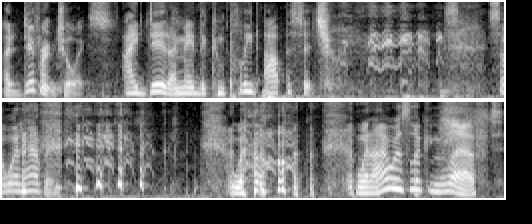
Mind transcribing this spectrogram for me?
a different choice. I did. I made the complete opposite choice. So what happened? well, when I was looking left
